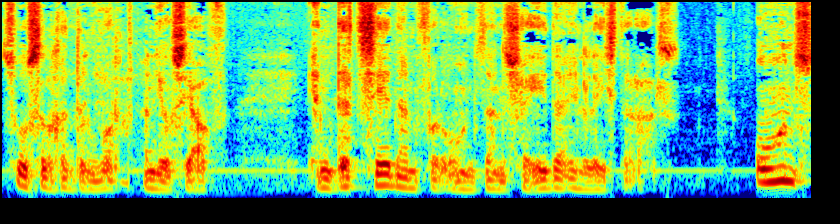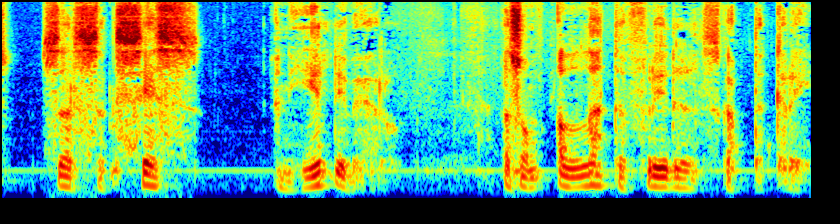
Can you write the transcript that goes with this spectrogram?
so sal gedoen word aan jouself. En dit sê dan vir ons dan shahida en luisteraars. Ons se sukses in hierdie wêreld is om Allah tevredenskap te kry.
